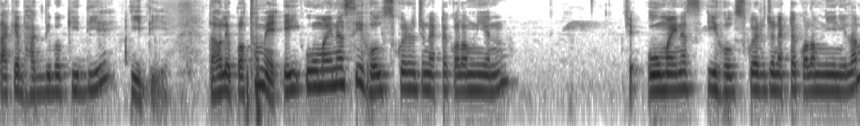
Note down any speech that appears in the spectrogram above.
তাকে ভাগ দিব কি দিয়ে? ই দিয়ে। তাহলে প্রথমে এই ও মাইনাস ই হোল স্কোয়ারের জন্য একটা কলাম নিয়ে যে ও মাইনাস ই হোল স্কোয়ারের জন্য একটা কলাম নিয়ে নিলাম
